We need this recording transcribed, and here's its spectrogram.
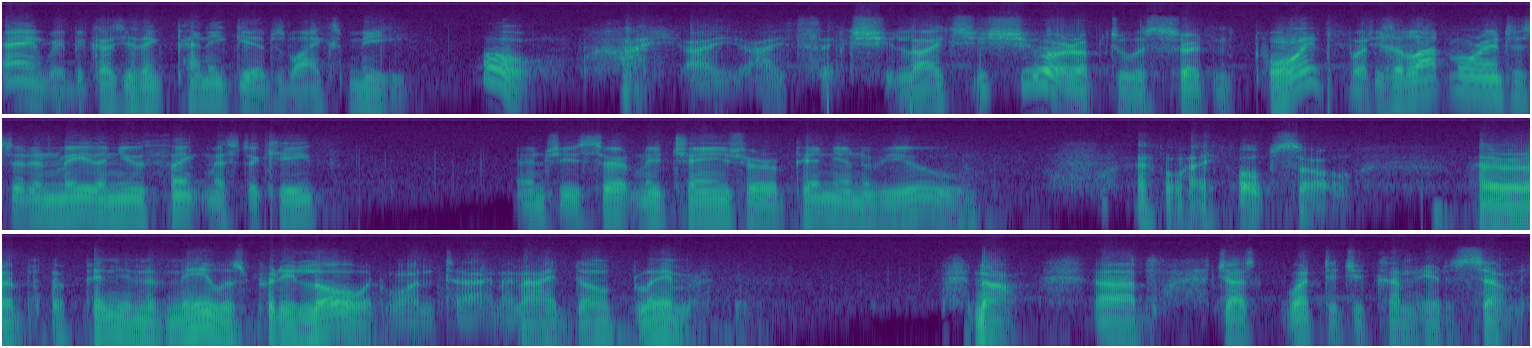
Angry because you think Penny Gibbs likes me. Oh, I, I, I think she likes you, sure, up to a certain point, but. She's a lot more interested in me than you think, Mr. Keith. And she's certainly changed her opinion of you. Well, I hope so. Her uh, opinion of me was pretty low at one time, and I don't blame her. Now, uh, just what did you come here to sell me?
